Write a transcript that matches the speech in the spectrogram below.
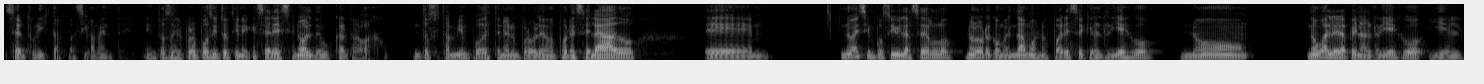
ser turista, básicamente. Entonces el propósito tiene que ser ese, no el de buscar trabajo. Entonces también podés tener un problema por ese lado. Em, no es imposible hacerlo, no lo recomendamos, nos parece que el riesgo no, no vale la pena el riesgo y el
